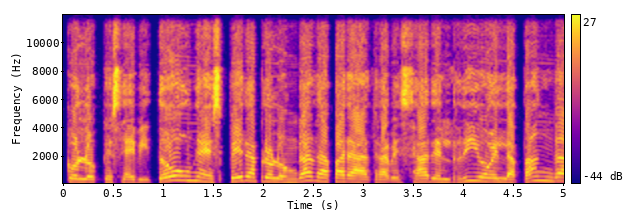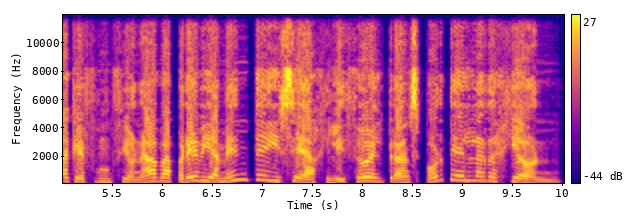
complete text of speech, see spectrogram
con lo que se evitó una espera prolongada para atravesar el río en La Panga que funcionaba previamente y se agilizó el transporte en la región.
